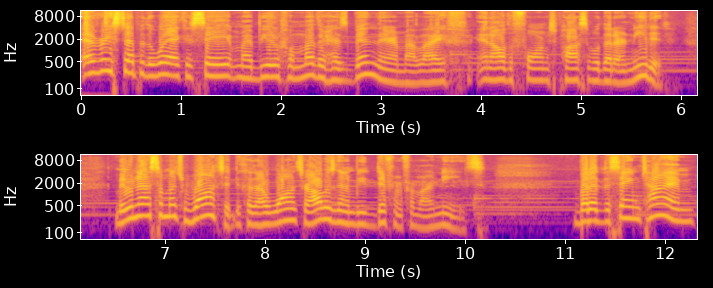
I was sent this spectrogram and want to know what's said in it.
every step of the way, I could say my beautiful mother has been there in my life in all the forms possible that are needed. Maybe not so much wanted because our wants are always going to be different from our needs. But at the same time,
